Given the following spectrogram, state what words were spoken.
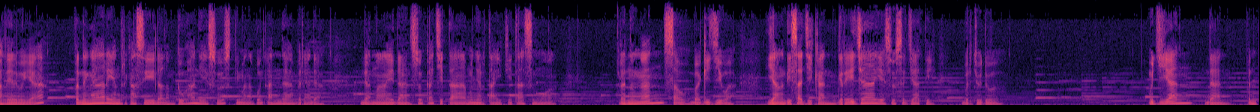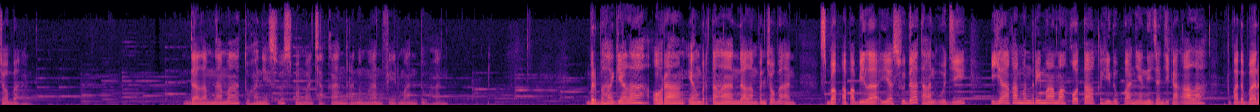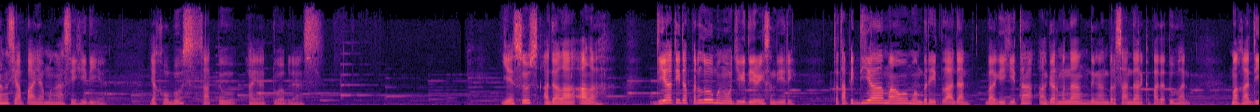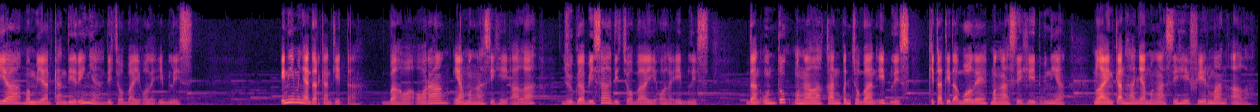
Haleluya, pendengar yang terkasih dalam Tuhan Yesus di mana pun Anda berada, damai dan sukacita menyertai kita semua. Renungan Sauh Bagi Jiwa yang disajikan Gereja Yesus Sejati berjudul Ujian dan Pencobaan. Dalam nama Tuhan Yesus membacakan renungan firman Tuhan. Berbahagialah orang yang bertahan dalam pencobaan, sebab apabila ia sudah tahan uji, ia akan menerima mahkota kehidupan yang dijanjikan Allah kepada barang siapa yang mengasihi dia. Yakobus 1 ayat 12 Yesus adalah Allah. Dia tidak perlu menguji diri sendiri, tetapi dia mau memberi teladan bagi kita agar menang dengan bersandar kepada Tuhan, maka Dia membiarkan dirinya dicobai oleh iblis. Ini menyadarkan kita bahwa orang yang mengasihi Allah juga bisa dicobai oleh iblis, dan untuk mengalahkan pencobaan iblis, kita tidak boleh mengasihi dunia, melainkan hanya mengasihi firman Allah,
